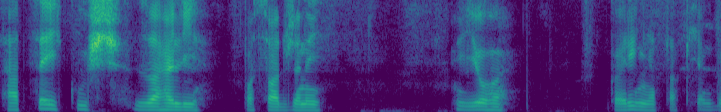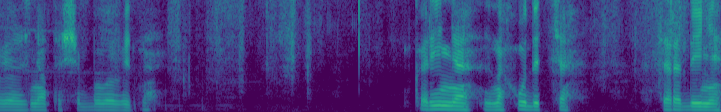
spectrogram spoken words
А цей кущ взагалі посаджений. Його коріння так, якби його зняти, щоб було видно. Коріння знаходиться всередині.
